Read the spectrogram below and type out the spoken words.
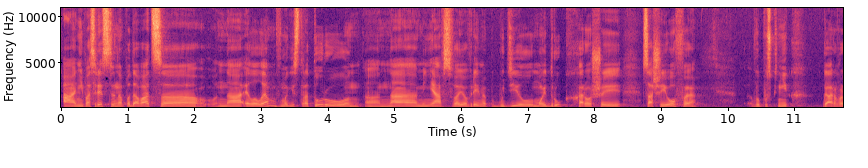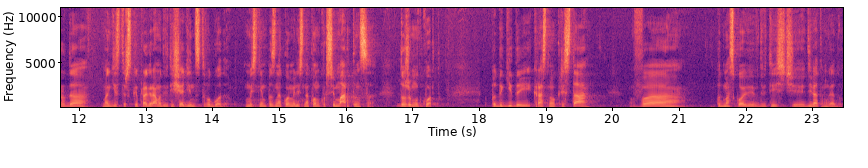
А непосредственно подаваться на ЛЛМ в магистратуру э, на меня в свое время побудил мой друг, хороший Саша Иофе, выпускник Гарварда магистрской программы 2011 года. Мы с ним познакомились на конкурсе Мартенса, тоже Мудкорт, под эгидой Красного Креста в Подмосковье в 2009 году.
